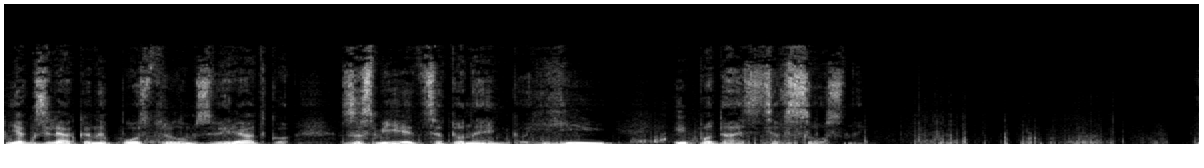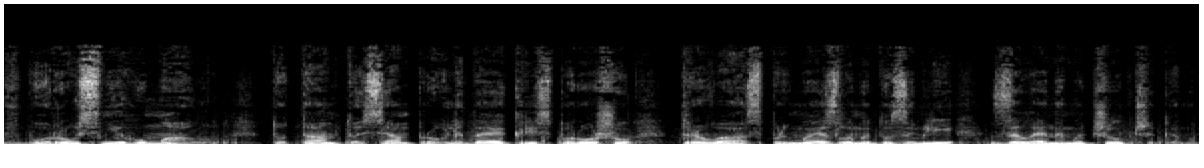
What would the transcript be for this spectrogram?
як злякане пострілом звірятко, засміється тоненько гі і подасться в сосни. В бору снігу мало, то там, то сям проглядає крізь порошу трава з примезлими до землі зеленими чубчиками,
